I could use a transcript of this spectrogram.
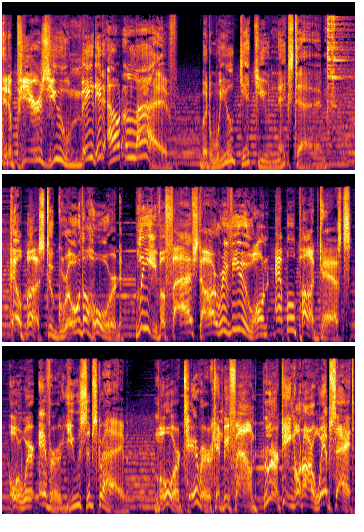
It appears you made it out alive, but we'll get you next time. Help us to grow the horde. Leave a five star review on Apple Podcasts or wherever you subscribe. More terror can be found lurking on our website,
